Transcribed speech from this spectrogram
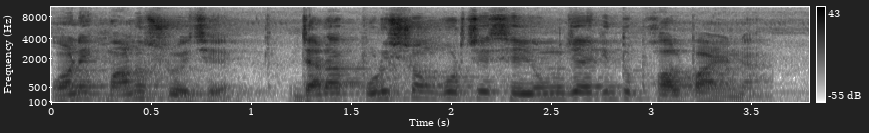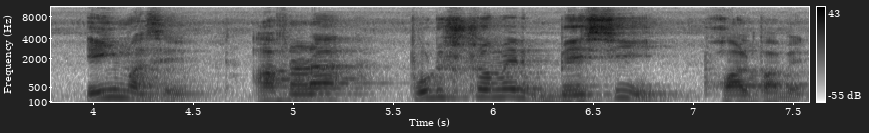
অনেক মানুষ রয়েছে যারা পরিশ্রম করছে সেই অনুযায়ী কিন্তু ফল পায় না। এই মাসে আপনারা পরিশ্রমের বেশি ফল পাবেন।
